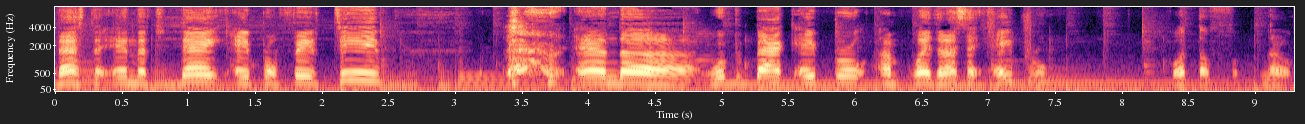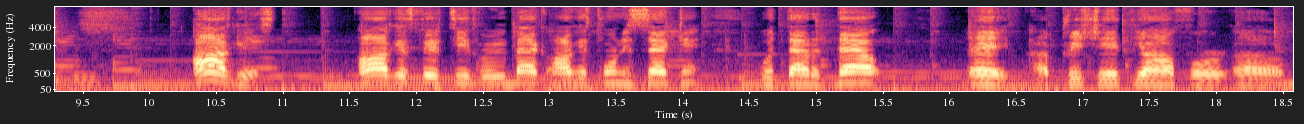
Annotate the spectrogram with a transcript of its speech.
that's the end of today, April 15th. and uh, we'll be back April. Um, wait, did I say April? What the fuck? No. August. August 15th, we'll be back August 22nd, without a doubt. Hey, I appreciate y'all for um,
